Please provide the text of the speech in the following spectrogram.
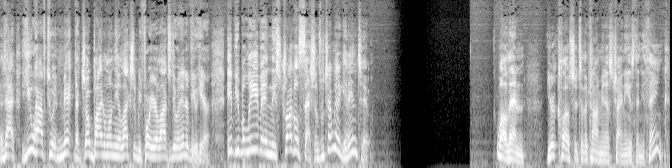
that you have to admit that Joe Biden won the election before you're allowed to do an interview here, if you believe in the struggle sessions, which I'm going to get into, well, then you're closer to the communist Chinese than you think.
